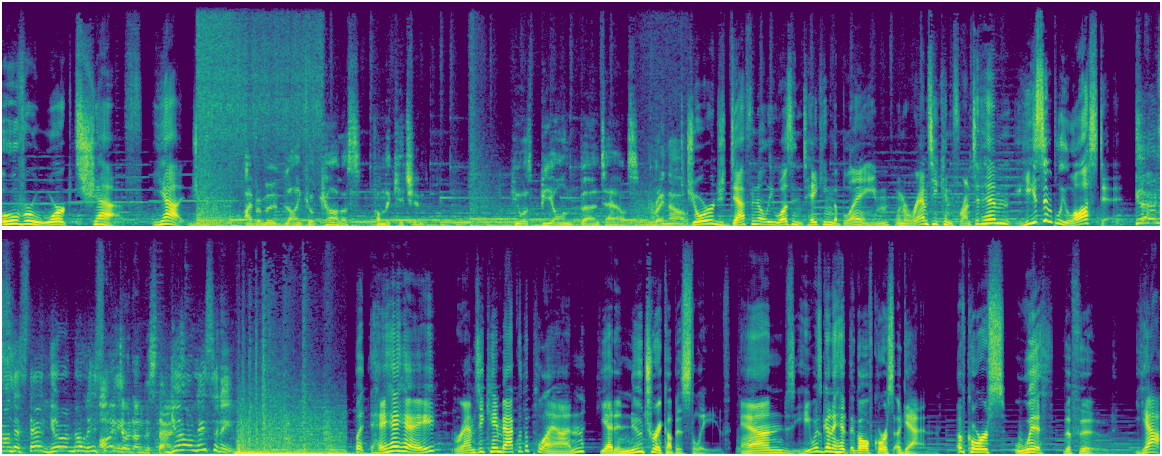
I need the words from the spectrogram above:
overworked chef. Yeah. I've removed line cook Carlos from the kitchen. He was beyond burnt out. Right now, George definitely wasn't taking the blame. When Ramsay confronted him, he simply lost it. You don't understand. You're not listening. I don't understand. You're not listening. But hey, hey, hey, Ramsay came back with a plan. He had a new trick up his sleeve, and he was gonna hit the golf course again. Of course, with the food. Yeah,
